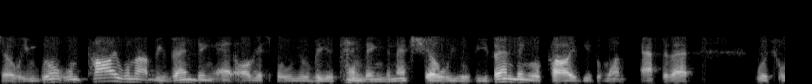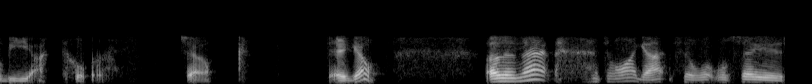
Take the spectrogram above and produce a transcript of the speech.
So we will we probably will not be vending at August, but we will be attending. The next show we will be vending will probably be the one after that, which will be October. So there you go. Other than that, that's all I got. So what we'll say is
